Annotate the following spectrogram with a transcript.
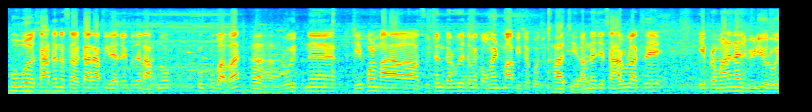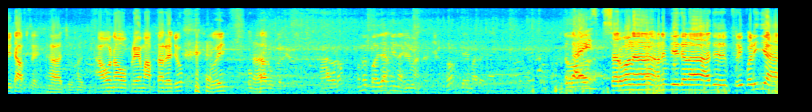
ખૂબ સાથ અને સહકાર આપી રહ્યા છો. એ બદલ આપનો ખૂબ ખૂબ આભાર. હા હા. રોહિતને જે પણ સૂચન કરવું એ તમે કોમેન્ટમાં આપી શકો છો. સાચી તમને જે સારું લાગશે એ પ્રમાણેના જ વીડિયો રોહિત આપશે. સાચું સાચું આવો નવો પ્રેમ આપતા રહેજો. રોહિત ખૂબ સારું કર્યું. અમે બજારથી જય માતાજી. તો સરવણ અને બે જણા આજે ફ્રી પડી ગયા.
